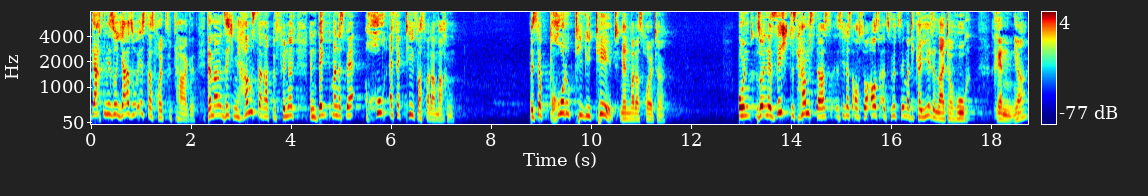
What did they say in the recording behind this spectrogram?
dachte mir so, ja, so ist das heutzutage. Wenn man sich im Hamsterrad befindet, dann denkt man, das wäre hocheffektiv, was wir da machen. Es ist ja Produktivität, nennen wir das heute. Und so in der Sicht des Hamsters sieht das auch so aus, als würdest du immer die Karriereleiter hochrennen, ja?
